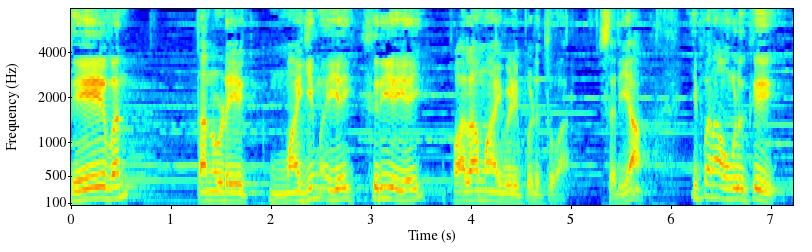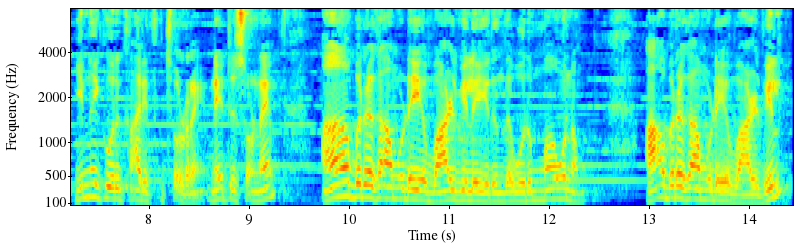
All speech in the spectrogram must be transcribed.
தேவன் தன்னுடைய மகிமையை கிரியையை பலமாய் வெளிப்படுத்துவார். சரியா? இப்போ நான் உங்களுக்கு இன்னைக்கு ஒரு காரியத்தை சொல்றேன். நேற்று சொன்னேன் ஆபரகாமுடைய வாழ்விலே இருந்த ஒரு மௌனம். ஆபரகாமுடைய வாழ்வில்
